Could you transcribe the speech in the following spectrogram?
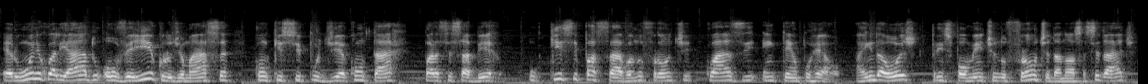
era o único aliado ou veículo de massa com que se podia contar para se saber o que se passava no fronte quase em tempo real. Ainda hoje, principalmente no fronte da nossa cidade,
